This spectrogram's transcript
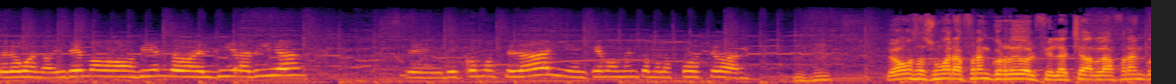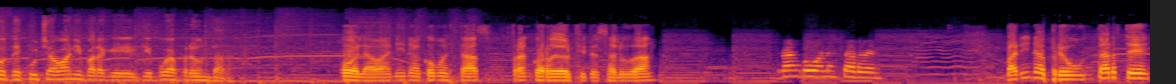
pero bueno, iremos viendo el día a día de, cómo se da y en qué momento me los puedo llevar. Lo vamos a sumar a Franco Redolfi a la charla. Franco, te escucha Vani para que, que puedas preguntar. Hola Vanina, ¿cómo estás? Franco Redolfi te saluda. Franco, buenas tardes. Vanina, preguntarte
